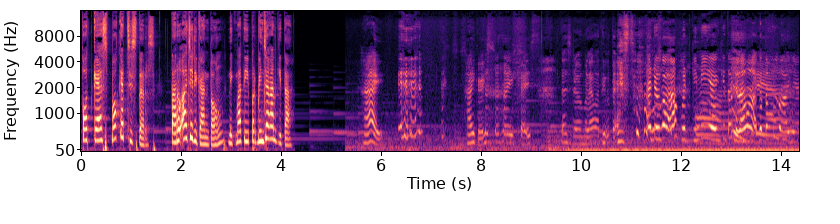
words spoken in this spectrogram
Podcast Pocket Sisters. Taruh aja di kantong, nikmati perbincangan kita. Hai. Hai guys, Hai guys. kita sudah melewati UTS. Aduh kok awkward gini ya. Kita udah lama gak ketemu soalnya.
